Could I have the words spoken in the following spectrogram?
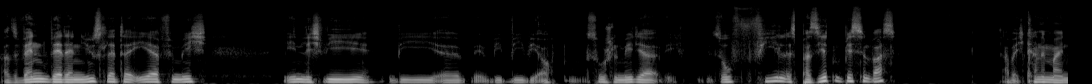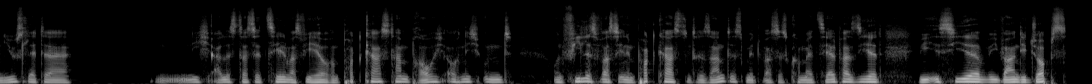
Also wenn, wäre der Newsletter eher für mich ähnlich wie, wie, äh, wie, wie, wie auch Social Media, ich, so viel, es passiert ein bisschen was, aber ich kann in meinen Newsletter nicht alles das erzählen, was wir hier auch im Podcast haben, brauche ich auch nicht und und vieles, was in dem Podcast interessant ist, mit was ist kommerziell passiert, wie ist hier, wie waren die Jobs,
